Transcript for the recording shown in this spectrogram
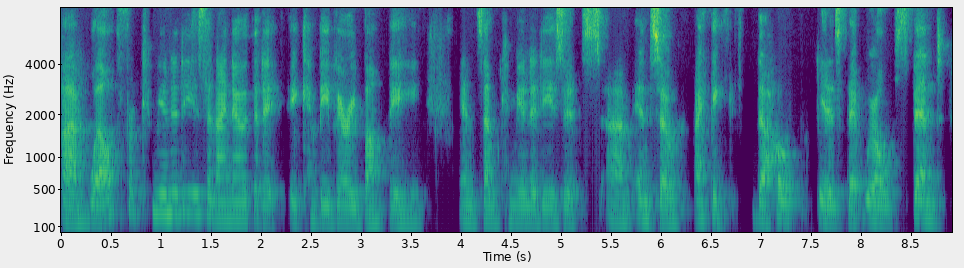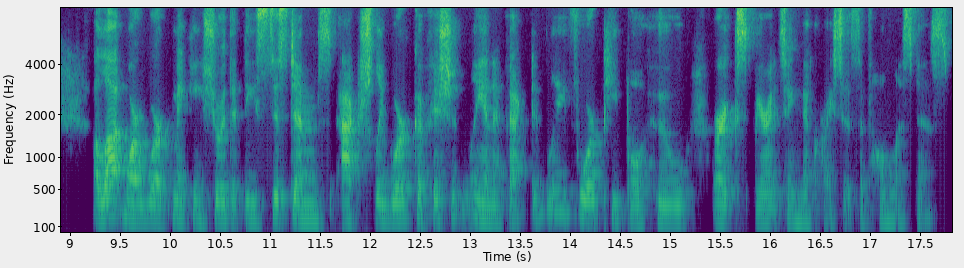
um, well for communities. And I know that it, it can be very bumpy in some communities. It's um, and so I think the hope is that we'll spend a lot more work making sure that these systems actually work efficiently and effectively for people who are experiencing the crisis of homelessness.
